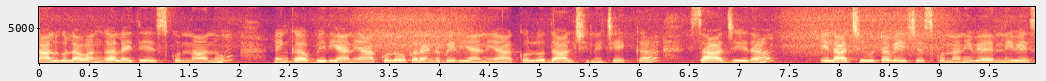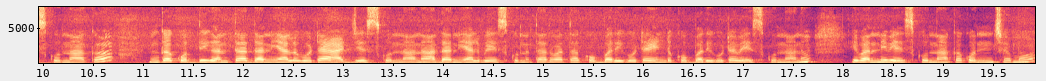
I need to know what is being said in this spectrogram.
నాలుగు లవంగాలు అయితే వేసుకున్నాను. ఇంకా బిర్యానీ ఆకులు ఒక రెండు బిర్యానీ ఆకులు దాల్చిని చెక్క సాజీరా ఇలాచి కూడా వేసేసుకున్నాను ఇవన్నీ వేసుకున్నాక ఇంకా కొద్దిగంత ధనియాలు కూడా యాడ్ చేసుకున్నాను. ఆ ధనియాలు వేసుకున్న తర్వాత కొబ్బరి కూడా ఎండు కొబ్బరి కూడా వేసుకున్నాను. ఇవన్నీ వేసుకున్నాక కొంచెము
